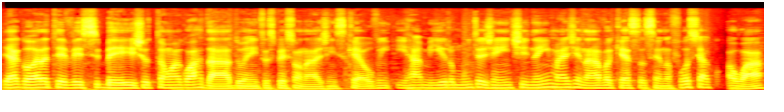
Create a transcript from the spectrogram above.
E agora teve esse beijo tão aguardado entre os personagens Kelvin e Ramiro. Muita gente nem imaginava que essa cena fosse ao ar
